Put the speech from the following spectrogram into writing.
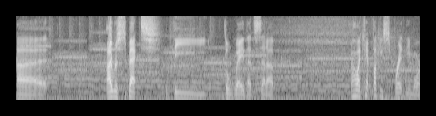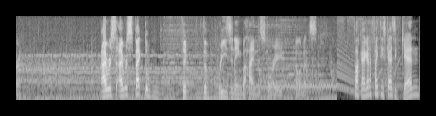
uh, I respect the the way that's set up. Oh, I can't fucking sprint anymore. I res- I respect the the the reasoning behind the story elements. Fuck, I gotta fight these guys again.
